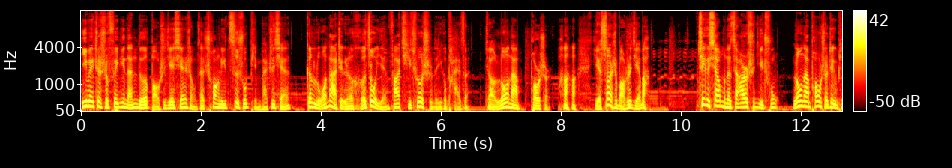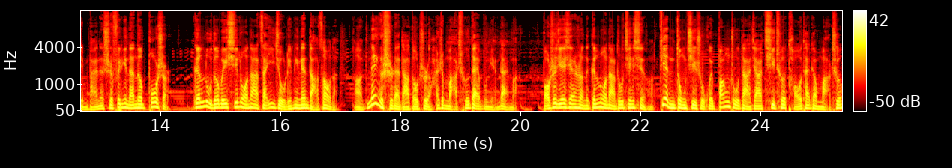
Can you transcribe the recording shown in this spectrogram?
因为这是费迪南德·保时捷先生在创立自主品牌之前，跟罗纳这个人合作研发汽车时的一个牌子，叫 Lona Porsche，哈哈，也算是保时捷吧。这个项目呢，在二十世纪初，Lona Porsche 这个品牌呢，是费迪南德·波舍跟路德维希·洛纳在一九零零年打造的啊。那个时代大家都知道，还是马车代步年代嘛。保时捷先生呢，跟洛纳都坚信啊，电动技术会帮助大家汽车淘汰掉马车。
